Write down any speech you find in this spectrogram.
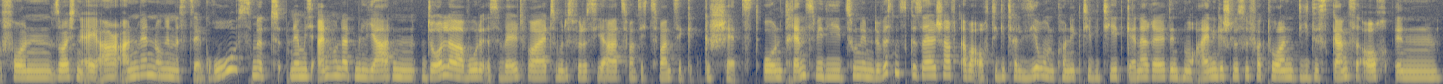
von solchen AR-Anwendungen ist sehr groß. Mit nämlich 100 Milliarden Dollar wurde es weltweit, zumindest für das Jahr 2020, geschätzt. Und Trends wie die zunehmende Wissensgesellschaft, aber auch Digitalisierung und Konnektivität generell sind nur einige Schlüsselfaktoren, die das Ganze auch in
